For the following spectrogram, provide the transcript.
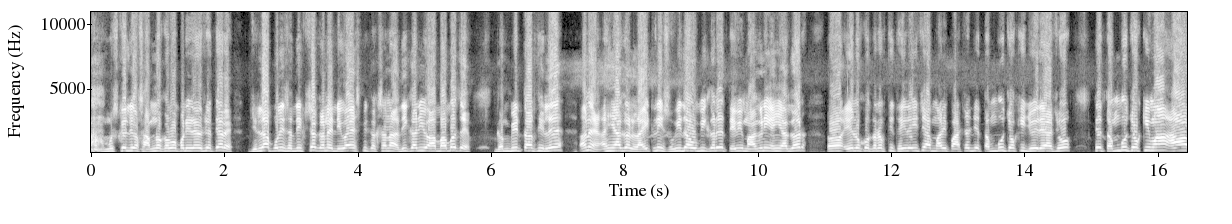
મુશ્કેલીઓ સામનો કરવો પડી રહ્યો છે. ત્યારે જિલ્લા પોલીસ અધિક્ષક અને ડીવાયએસપી કક્ષાના અધિકારીઓ આ બાબતે ગંભીરતાથી લે અને અહીં આગળ લાઇટની સુવિધા ઊભી કરે તેવી માગણી અહીં આગળ એ લોકો તરફથી થઈ રહી છે. આ મારી પાછળ જે તંબુ ચોકી જોઈ રહ્યા છો, તે તંબુ ચોકીમાં આ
